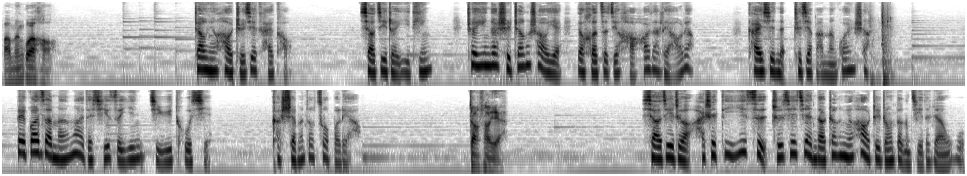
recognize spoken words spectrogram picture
把门关好。张云浩直接开口。小记者一听，这应该是张少爷要和自己好好的聊聊，开心的直接把门关上。被关在门外的席子音急于吐血，可什么都做不了。张少爷，小记者还是第一次直接见到张云浩这种等级的人物，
